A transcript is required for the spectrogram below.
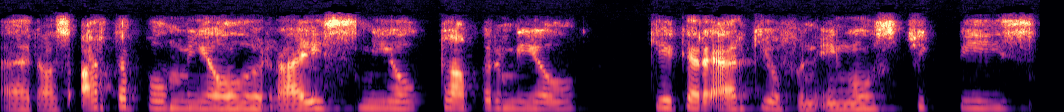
Uh daar's aartappelmeel, rysmeel, klappermeel, kekerertjie of in Engels chickpeas.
